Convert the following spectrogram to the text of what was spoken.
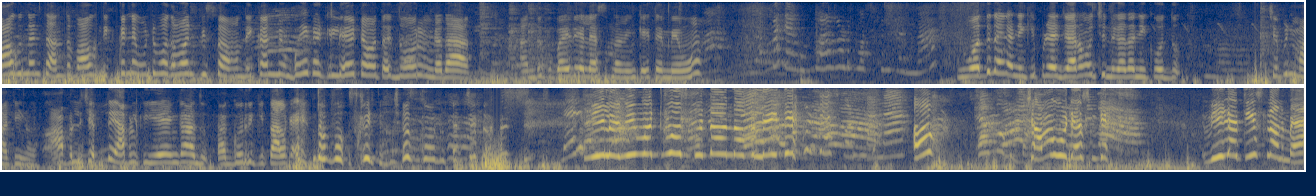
బాగుందంటే అంత బాగుంది. ఇక్కడనే ఉండిపోదాం అనిపిస్తా ఉంది. కానీ మేము బయటకి లేట్ అవుతుంది దూరం కదా. అందుకు బయలుదేరేస్తున్నాం ఇంకైతే మేము. నువ్వు వద్దునైనా నీకు ఇప్పుడే జ్వరం వచ్చింది కదా నీకు వద్దు. చెప్పిన మాట నేను ఆపలు చెప్తే ఆపలకి ఏం కాదు. ఆ గొర్రెకి తలకాయ ఎంతో పోసుకుని చూసుకోవచ్చు నీళ్ళని పట్టి పోసుకుంటా అయితే. చెమ్మ కొట్టేసుకుంటే. వీడియో తీస్తున్నాను మే.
